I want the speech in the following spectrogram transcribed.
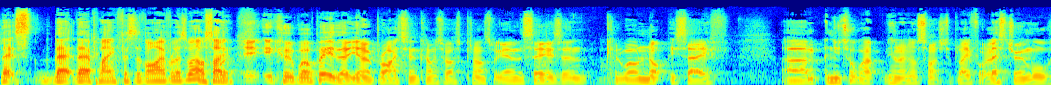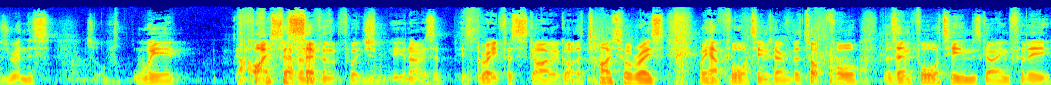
let's they're, they're playing for survival as well. So It, it could well be that you know Brighton come to us penultimate game of the season could well not be safe. Um, and you talk about you know not so much to play for. Leicester and Wolves are in this sort of weird fight for seventh. seventh, which you know is a, is great for Sky. We've got the title race. We have four teams going for the top four. There's then four teams going for the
